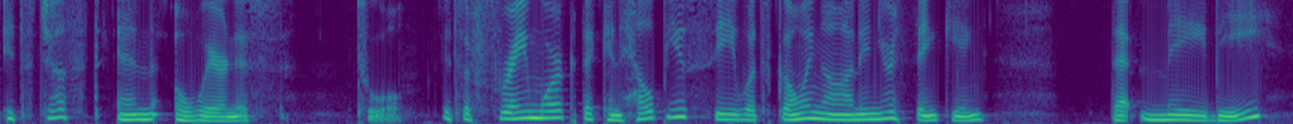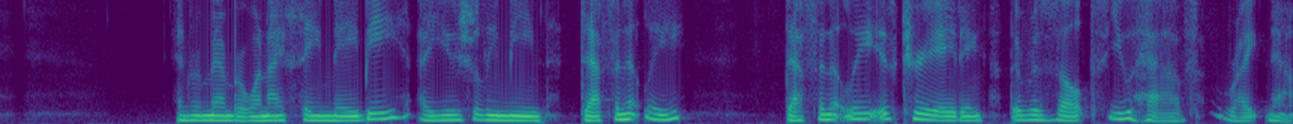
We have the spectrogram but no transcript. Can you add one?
it's just an awareness tool. It's a framework that can help you see what's going on in your thinking that maybe, and remember, when I say maybe, I usually mean definitely, definitely is creating the results you have right now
